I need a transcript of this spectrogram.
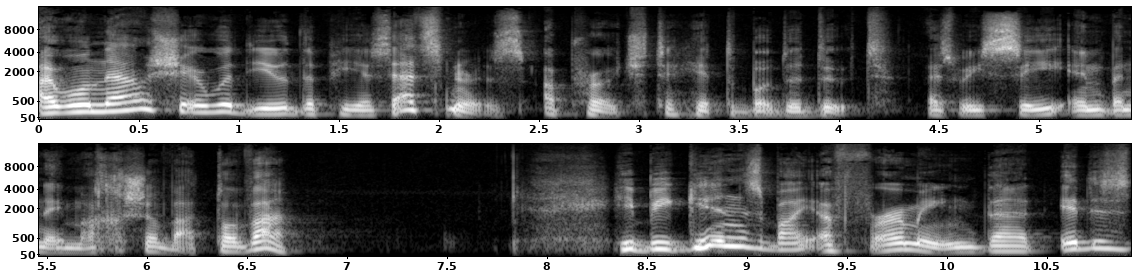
I will now share with you the Piasetzner's approach to Hitbodedut, as we see in B'nai Machshava Tova. He begins by affirming that it is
